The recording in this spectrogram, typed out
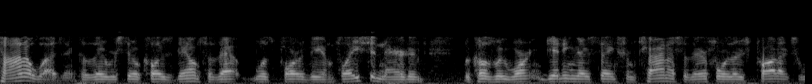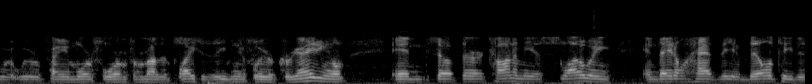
China wasn't because they were still closed down. So that was part of the inflation narrative because we weren't getting those things from China. So therefore, those products we were paying more for them from other places, even if we were creating them. And so if their economy is slowing and they don't have the ability to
